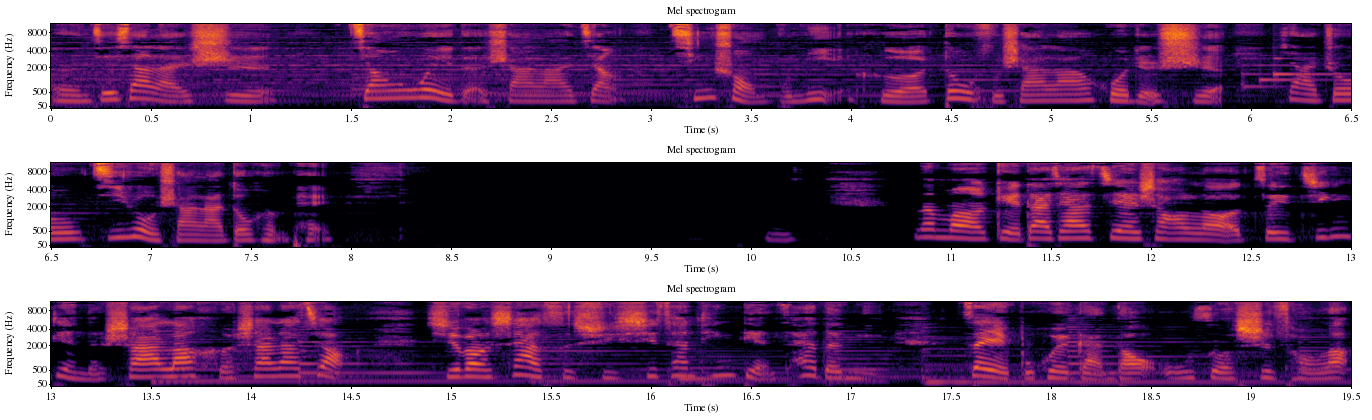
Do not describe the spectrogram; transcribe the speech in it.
嗯，接下来是姜味的沙拉酱。清爽不腻，和豆腐沙拉或者是亚洲鸡肉沙拉都很配。嗯，那么给大家介绍了最经典的沙拉和沙拉酱，希望下次去西餐厅点菜的你再也不会感到无所适从了。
